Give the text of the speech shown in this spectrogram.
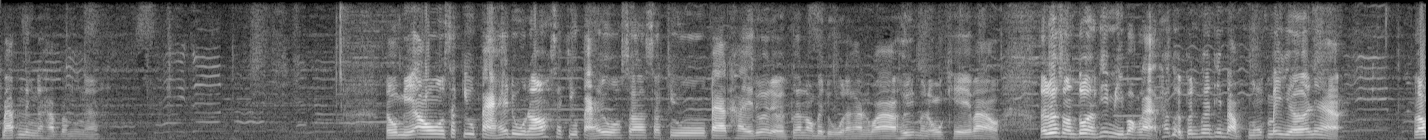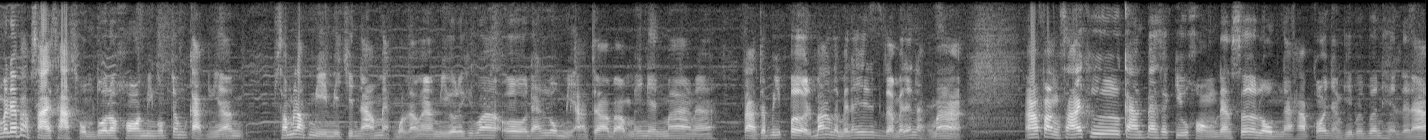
แป๊บหนึ่งนะครับแป๊บหนึงนะ เดี๋ยวมีเอาสกิลแปะให้ดูเนาะสกิลแปะให้ดูสสกิลแปลไทยด้วยเดี๋ยวเพื่อนลองไปดูแล้วกันว่าเฮ้ยมันโอเคเปล่าแล้วโดยส่วนตัวอย่างที่หมีบอกแหละถ้าเกิดเพื่อนๆที่แบบงบไม่เยอะเนี่ยเราไม่ได้แบบสายสะสมตัวละครมีงบจำกัดอย่างเงี้ยสำหรับหมีมีจินน้ำแม็กหมดแล้วไงหมีก็เลยคิดว่าเออแดนลมหมีอาจจะแบบไม่เน้นมากนะแต่อาจจะมีเปิดบ้างแต่ไม่ได้แต่ไม่ได้หนักมากอ่าฝั่งซ้ายคือการแปลสกิลของแดนเซอร์ลมนะครับก็อย่างที่เพื่อนๆเห็นเลยนะ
